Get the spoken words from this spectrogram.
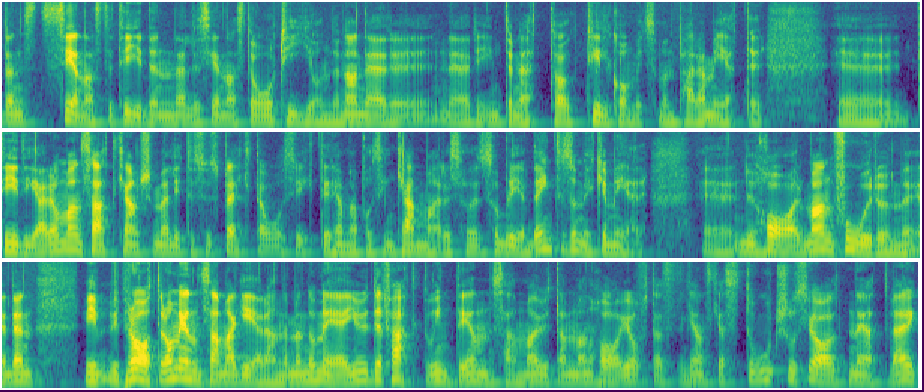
den senaste tiden eller senaste årtiondena när, när internet har tillkommit som en parameter. Eh, tidigare om man satt kanske med lite suspekta åsikter hemma på sin kammare så, så blev det inte så mycket mer. Eh, nu har man forum. Eh, den, vi, vi pratar om ensamagerande men de är ju de facto inte ensamma utan man har ju oftast ett ganska stort socialt nätverk.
